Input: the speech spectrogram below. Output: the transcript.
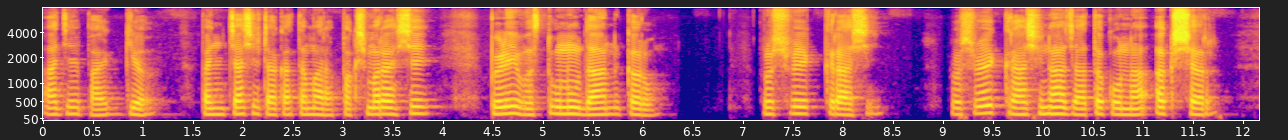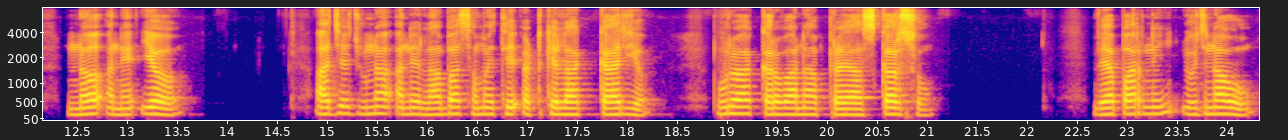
આજે ભાગ્ય પંચ્યાસી ટકા તમારા પક્ષમાં રહેશે. પીળી વસ્તુનું દાન કરો. વૃશ્વેક રાશિ. વૃશ્ચિક રાશિના જાતકોના અક્ષર ન અને ય. આજે જૂના અને લાંબા સમયથી અટકેલા કાર્ય પૂરા કરવાના પ્રયાસ કરશો. વેપારની યોજનાઓ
